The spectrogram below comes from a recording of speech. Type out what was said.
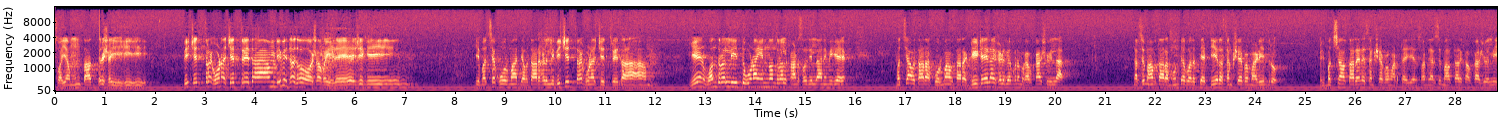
ಸ್ವಯಂ ತಾದೃಶೈ ವಿಚಿತ್ರ ಗುಣಚಿತ್ರಿತಾಂ ವಿವಿಧ ದೋಷ ವೈದೇಶಿಕೀಂ ಈ ಮತ್ಸ್ಯಕೂರ್ಮಾದ್ಯ ಅವತಾರಗಳಲ್ಲಿ ವಿಚಿತ್ರ ಗುಣಚಿತ್ರಿತ. ಏನು ಒಂದರಲ್ಲಿ ಇದ್ದ ಗುಣ ಇನ್ನೊಂದರಲ್ಲಿ ಕಾಣಿಸೋದಿಲ್ಲ ನಿಮಗೆ. ಮತ್ಸ್ಯಾವತಾರ, ಕೂರ್ಮಾವತಾರ ಡೀಟೇಲಾಗಿ ಹೇಳಬೇಕು ನಮಗೆ ಅವಕಾಶವಿಲ್ಲ. ನರಸಿಂಹಾವತಾರ ಮುಂದೆ ಬರುತ್ತೆ, ತೀರ ಸಂಕ್ಷೇಪ ಮಾಡಿ ಅಂದರು. ಈ ಮತ್ಸ್ಯಾವತಾರನೇ ಸಂಕ್ಷೇಪ ಮಾಡ್ತಾ ಇದ್ದೇನೆ ಸ್ವಾಮಿ? ನರಸಿಂಹಾವತಾರಕ್ಕೆ ಅವಕಾಶದಲ್ಲಿ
